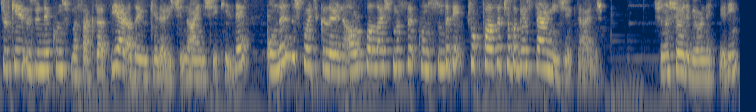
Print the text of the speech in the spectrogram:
Türkiye üzerinde konuşmasak da diğer aday ülkeler için de aynı şekilde onların dış politikalarını Avrupalılaşması konusunda bir çok fazla çaba göstermeyeceklerdir. Şuna şöyle bir örnek vereyim.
